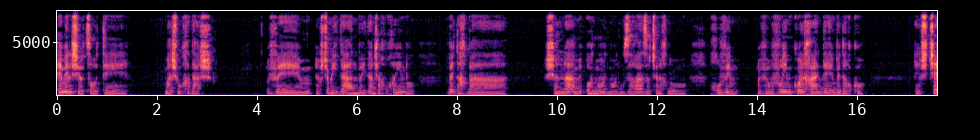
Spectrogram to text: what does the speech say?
הם אלה שיוצרות אה, משהו חדש. ואני חושבת שבעידן, בעידן שאנחנו חיים בו, בטח בשנה המאוד מאוד מאוד מוזרה הזאת שאנחנו חווים ועוברים כל אחד אה, בדרכו. אני חושבת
